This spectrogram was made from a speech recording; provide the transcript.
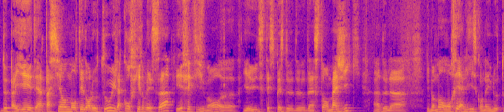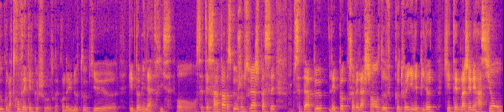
De Paillet était impatient de monter dans l'auto, il a confirmé ça, et effectivement, euh, il y a eu cette espèce d'instant magique hein, de la du moment où on réalise qu'on a une auto, qu'on a trouvé quelque chose, qu'on a une auto qui est, euh, qui est dominatrice. C'était sympa parce que je me souviens, je passais, c'était un peu l'époque où j'avais la chance de côtoyer les pilotes qui étaient de ma génération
